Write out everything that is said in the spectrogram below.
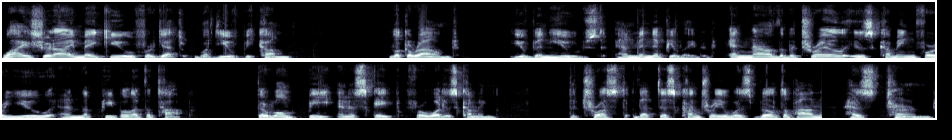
Why should I make you forget what you've become? Look around. You've been used and manipulated, and now the betrayal is coming for you and the people at the top. There won't be an escape for what is coming. The trust that this country was built upon has turned.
